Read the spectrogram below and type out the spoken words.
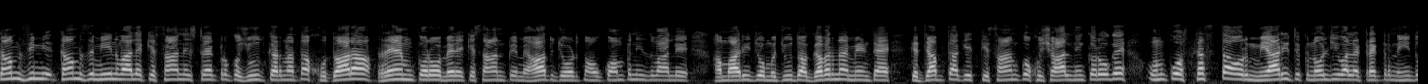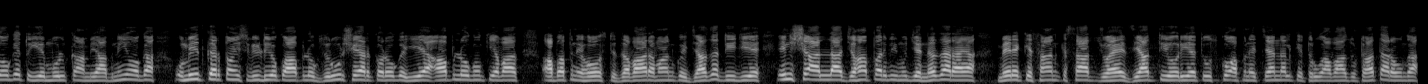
कम ज़मीन कम ज़मीन वाले किसान इस ट्रैक्टर को यूज़ करना था। खुदारा रहम करो मेरे किसान पे, मैं हाथ जोड़ता हूँ कंपनीज़ वाले। हमारी जो मौजूदा गवर्नमेंट है कि जब तक इस किसान को खुशहाल नहीं करोगे, उनको सस्ता और मीरी टेक्नोलॉजी वाला ट्रैक्टर नहीं दोगे तो ये मुल्क कामयाब नहीं होगा। उम्मीद करता हूँ इस वीडियो को आप लोग ज़रूर शेयर करोगे। ये आप लोगों की आवाज़। अब अपने होस्ट जवार अमान को इजाज़त दीजिए। इन जहाँ पर भी मुझे नज़र आया, मेरे किसान के साथ जो है, ज़्यादती हो रही है तो उसको अपने चैनल के थ्रू आवाज़ उठाता रहूँगा।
